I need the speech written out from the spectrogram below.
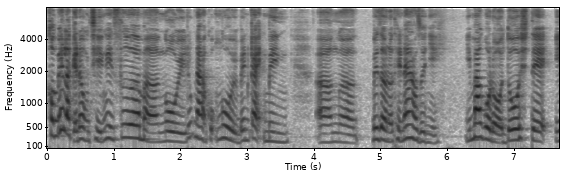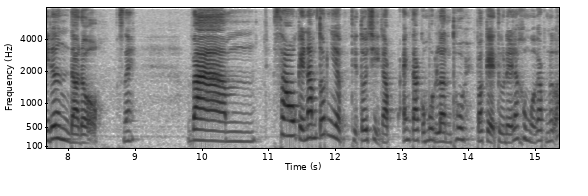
không biết là cái đồng chí ngày xưa mà ngồi lúc nào cũng ngồi bên cạnh mình à, bây giờ nó thế nào rồi nhỉ? Imagoro doshite irun daro và sau cái năm tốt nghiệp thì tôi chỉ gặp anh ta có một lần thôi và kể từ đấy là không có gặp nữa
